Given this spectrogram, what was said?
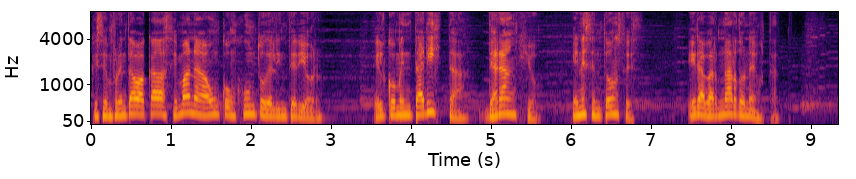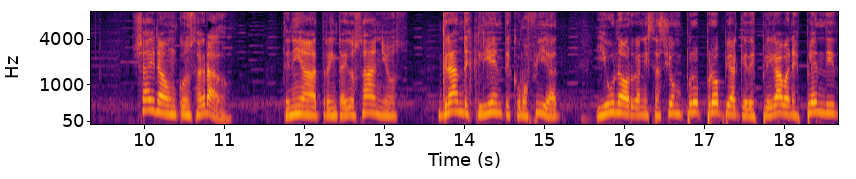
que se enfrentaba cada semana a un conjunto del interior. El comentarista de Arangio en ese entonces era Bernardo Neustadt. ya era un consagrado. Tenía 32 años, grandes clientes como Fiat y una organización pro- propia que desplegaba en Splendid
